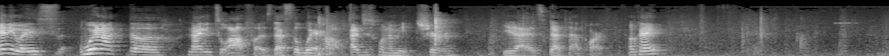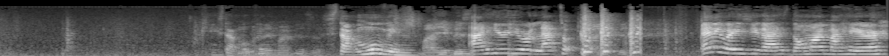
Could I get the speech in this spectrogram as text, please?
Anyways, we're not the 92 Alphas. That's the warehouse. I just want to make sure you guys got that part. Okay? Stop moving. Stop moving. Mind your business. I hear your laptop. Anyways, you guys, don't mind my hair.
